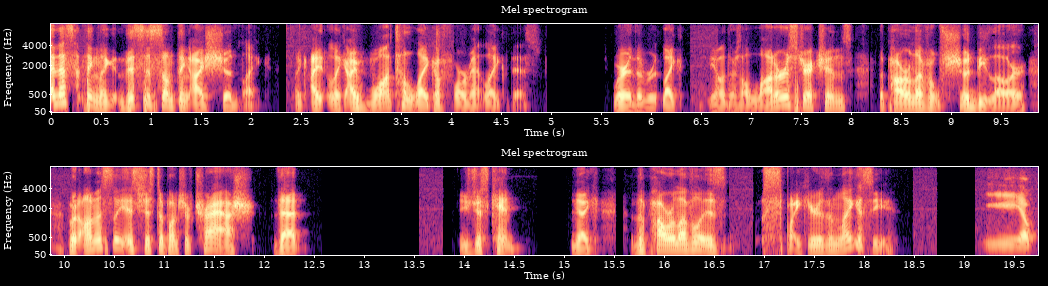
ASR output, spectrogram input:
and that's the thing. Like, this is something I should like. Like, I like I want to like a format like this, where the like you know there's a lot of restrictions. The power level should be lower, but honestly, it's just a bunch of trash that you just can't like. The power level is spikier than Legacy. Yep.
